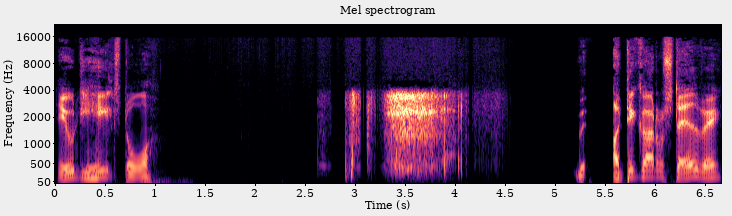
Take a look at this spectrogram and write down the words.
Det er jo de helt store. Og det gør du stadigvæk?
